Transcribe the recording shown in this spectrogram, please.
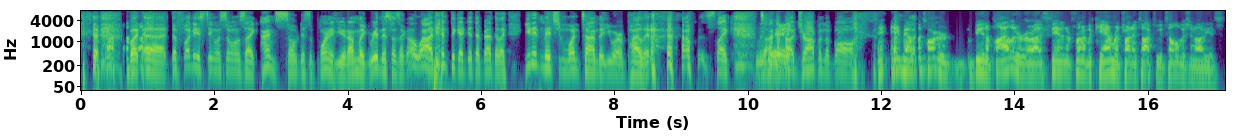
but uh, the funniest thing was someone was like, "I'm so disappointed in you," and I'm like reading this. I was like, "Oh wow, I didn't think I did that bad." They're like, "You didn't mention one time that you were a pilot." I was like, "Talk right. about dropping the ball." hey, hey, man, what's harder, being a pilot or uh, standing in front of a camera trying to talk to a television audience?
